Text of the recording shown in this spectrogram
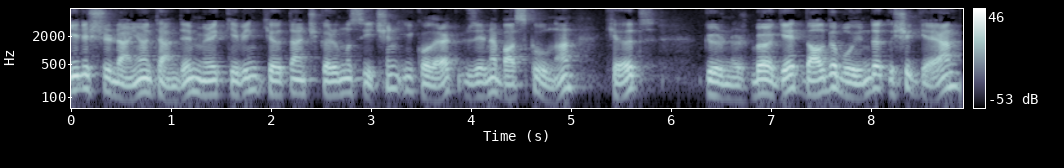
Geliştirilen yöntemde mürekkebin kağıttan çıkarılması için ilk olarak üzerine baskı bulunan kağıt görünür bölge dalga boyunda ışık yayan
